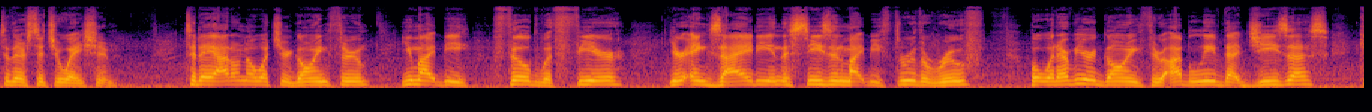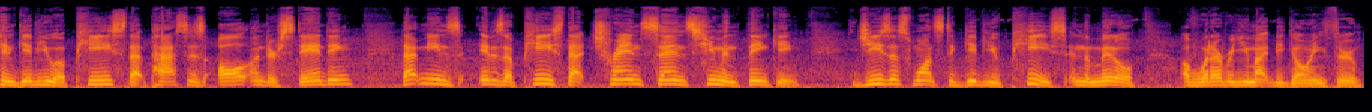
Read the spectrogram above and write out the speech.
to their situation. Today, I don't know what you're going through. You might be filled with fear. Your anxiety in the season might be through the roof. But whatever you're going through, I believe that Jesus can give you a peace that passes all understanding. That means it is a peace that transcends human thinking. Jesus wants to give you peace in the middle of whatever you might be going through.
